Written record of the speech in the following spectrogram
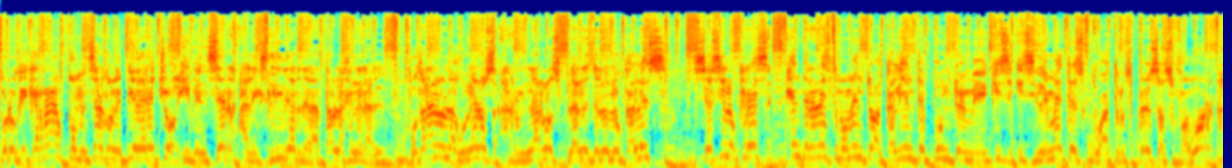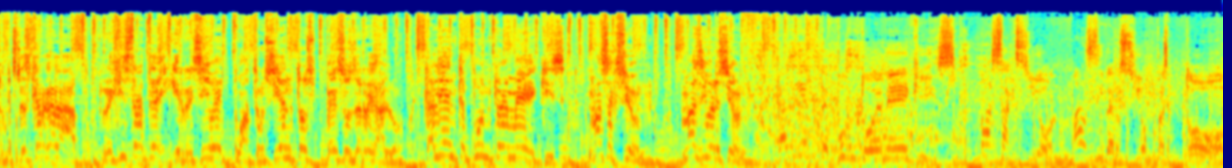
por lo que querrá comenzar con el pie derecho y vencer al ex líder de la tabla general. ¿Podrán los laguneros arruinar los planes de los locales? Si así lo crees, entra en este momento a caliente.mx y si le metes 4 pesos a su favor, descarga la app, regístrate y recibe 400 pesos de regalo. Caliente.mx, más acción, más diversión. Caliente.mx. Más acción, más diversión presentó.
